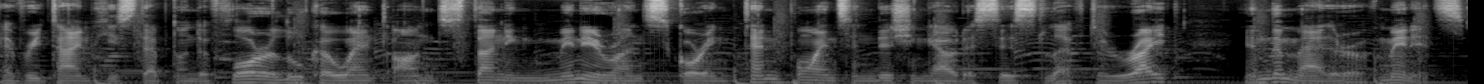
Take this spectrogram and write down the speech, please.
Every time he stepped on the floor, Luka went on stunning mini runs, scoring 10 points and dishing out assists left to right in the matter of minutes.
